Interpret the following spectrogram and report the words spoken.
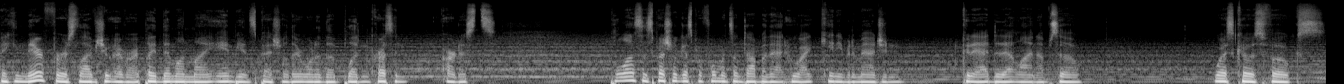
making their first live show ever. I played them on my ambient special. They're one of the Blood and Crescent artists. Plus a special guest performance on top of that, who I can't even imagine could add to that lineup. So, West Coast folks,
